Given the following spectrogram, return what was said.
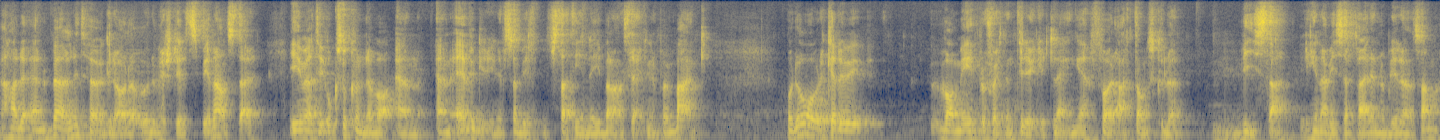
hade en väldigt hög grad av universitetsfinans där. I och med att vi också kunde vara en, en evergreen eftersom vi satt in i balansräkningen på en bank. Och då orkade vi vara med i projekten tillräckligt länge för att de skulle visa, hinna visa färgen och bli lönsamma.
